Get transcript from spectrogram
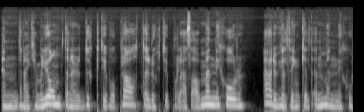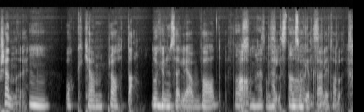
en, den här kameleonten, är du duktig på att prata, är du duktig på att läsa av människor, är du helt enkelt en människokännare Mm. och kan prata, då Mm. kan du sälja vad fan som helst. Som helst. Alltså Ja, helt exakt. ärligt talat.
